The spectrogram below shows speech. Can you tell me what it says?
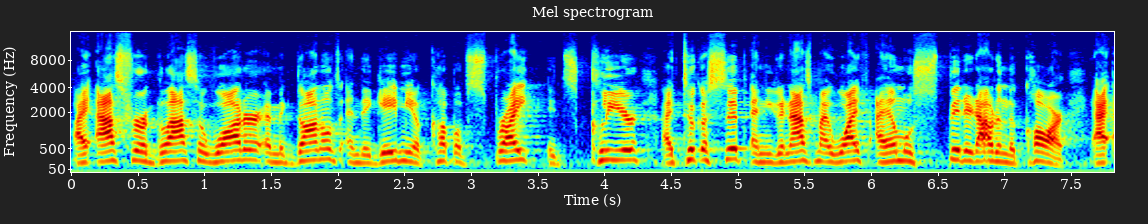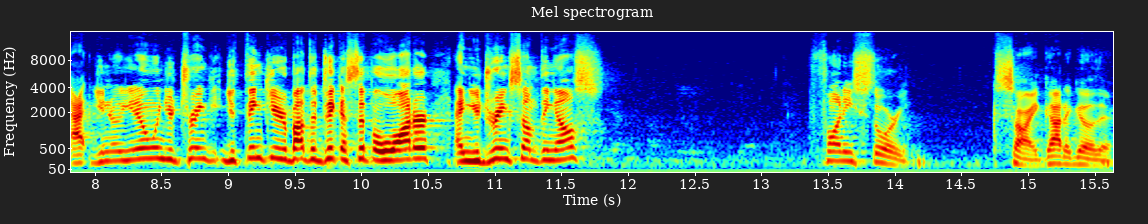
I asked for a glass of water at McDonald's and they gave me a cup of Sprite. It's clear. I took a sip and you can ask my wife, I almost spit it out in the car. I, I, you know, you know when you drink, you think you're about to take a sip of water and you drink something else? Funny story. Sorry, gotta go there.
